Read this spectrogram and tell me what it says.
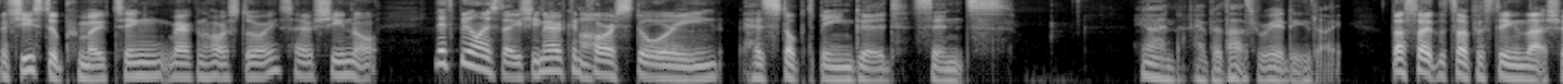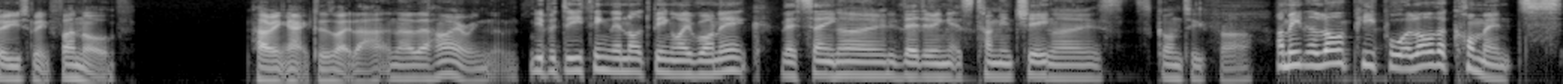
and she's still promoting American Horror Story, so is she not? Let's be honest though, American part Horror Story has stopped being good since. Yeah, I know, but that's really like, that's like the type of thing that show used to make fun of, having actors like that, and now they're hiring them. Yeah, but do you think they're not being ironic? They're saying No. they're doing it as tongue in cheek. No, it's, it's gone too far. I mean, a lot of people, a lot of the comments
